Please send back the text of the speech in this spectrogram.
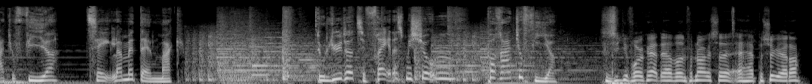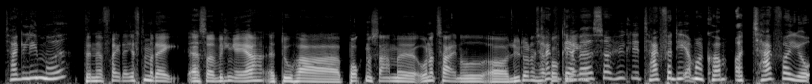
Radio 4 taler med Danmark. Du lytter til fredagsmissionen på Radio 4. Cecilie Fryg her, det har været en fornøjelse at have besøg af dig Tak i lige måde. den her fredag eftermiddag. Altså, hvilken ære, at du har brugt den sammen med undertegnet og lytterne her Tak, på fordi det har kanalen. været så hyggeligt. Tak fordi jeg måtte komme, og tak for jo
